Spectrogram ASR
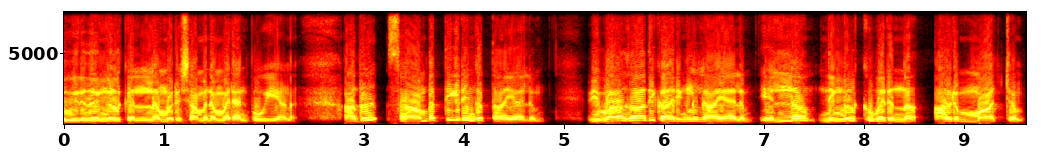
ദുരിതങ്ങൾക്കെല്ലാം ഒരു ശമനം വരാൻ പോവുകയാണ്. അത് സാമ്പത്തിക രംഗത്തായാലും വിവാഹാദി കാര്യങ്ങളിലായാലും എല്ലാം നിങ്ങൾക്ക് വരുന്ന ആ ഒരു മാറ്റം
